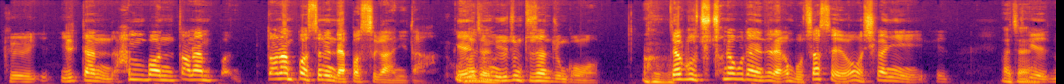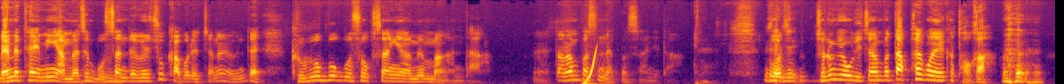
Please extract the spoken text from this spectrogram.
그 일단 한 번 떠난 버- 떠난 버스는 내 버스가 아니다. 예를 들면. 요즘 두산중공업 내가 그거 추천하고 다니는데 내가 못 샀어요. 시간이 맞아요. 매매 타이밍이 안 맞아서 음. 못 산다고 그냥 쭉 가버렸잖아요. 근데 그거 보고 속상해하면 망한다. 네, 떠난 버스는 내 버스 아니다. 그래서 뭐 저런 경우도 있잖아. 한번 딱 팔고 나니까 더 가.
